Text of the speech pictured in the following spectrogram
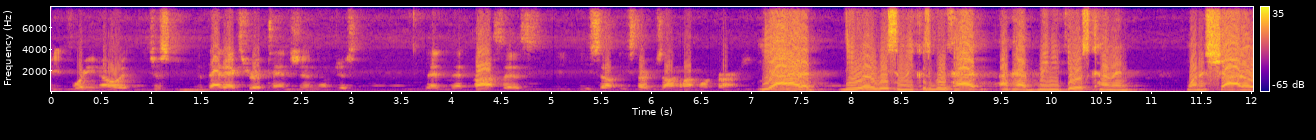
before you know it, just that extra attention of just that that process, you sell, you start selling a lot more cars. Yeah, I had a dealer recently because we've had, I've had many dealers come and want to shadow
